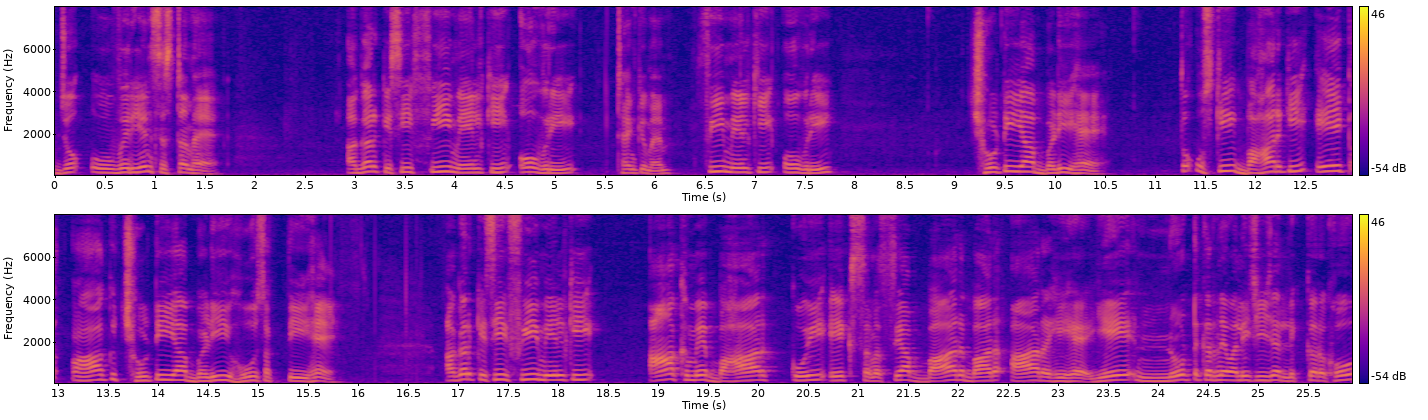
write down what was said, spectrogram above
जो ओवेरियन सिस्टम है अगर किसी फीमेल की ovary thank you ma'am female की ओवरी छोटी या बड़ी है तो उसकी बाहर की एक आँख छोटी या बड़ी हो सकती है। अगर किसी फीमेल की आँख में बाहर कोई एक समस्या बार बार आ रही है, ये नोट करने वाली चीज़ है लिख कर रखो,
